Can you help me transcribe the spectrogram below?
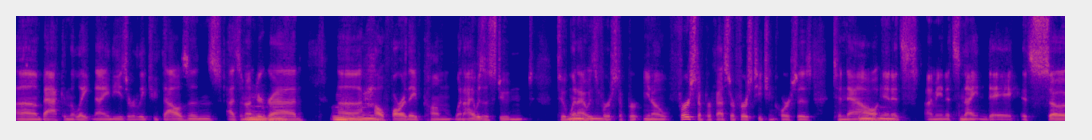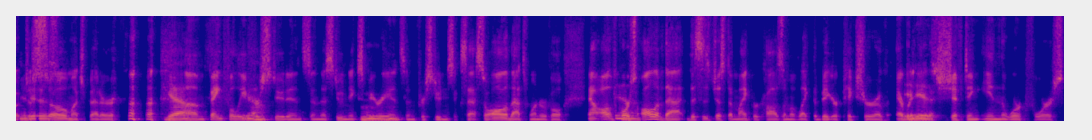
um, back in the late 90s, early 2000s as an mm-hmm. undergrad, uh, mm-hmm. how far they've come when I was a student to when I was mm-hmm. first a you know first a professor, first teaching courses to now, and mm-hmm. it's I mean it's night and day. It's so it just is. so much better. yeah, um, thankfully yeah. for students and the student mm-hmm. experience and for student success. So all of that's wonderful. Now, of yeah. course, all of that this is just a microcosm of like the bigger picture of everything that's shifting in the workforce.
